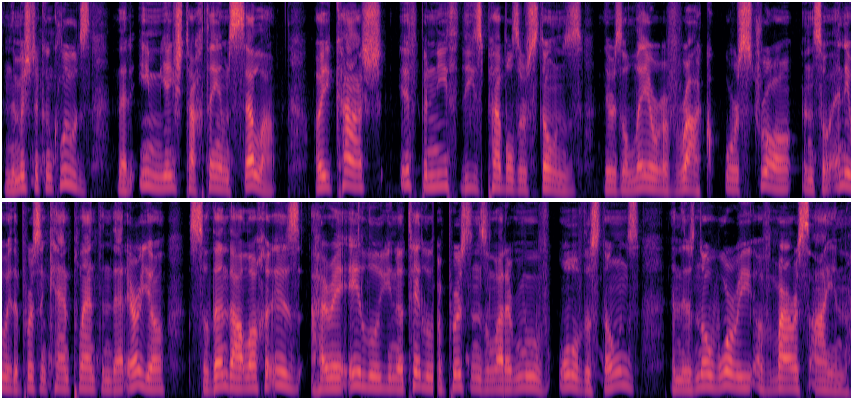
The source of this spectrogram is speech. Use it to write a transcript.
And the Mishnah concludes that im yesh tachteim sela oikash, if beneath these pebbles or stones there's a layer of rock or straw, and so anyway the person can't plant in that area, so then the halacha is hare elu yinotelu, a person is allowed to remove all of the stones, and there's no worry of maris ayin.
